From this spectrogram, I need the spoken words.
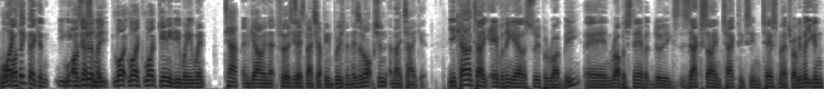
Like- well, I think they can. You, you I was going to say like like like Genny did when he went tap and go in that first Yeah. Test match up in Brisbane. There's an option and they take it. You can't take everything out of Super Rugby and rubber stamp it and do the exact same tactics in Test match rugby, but you can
